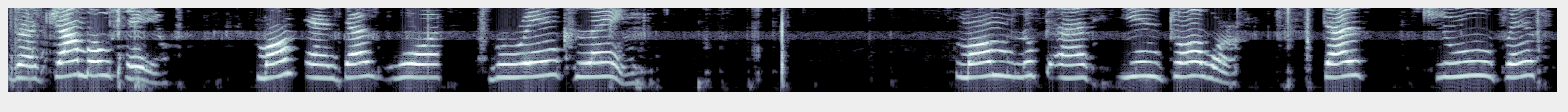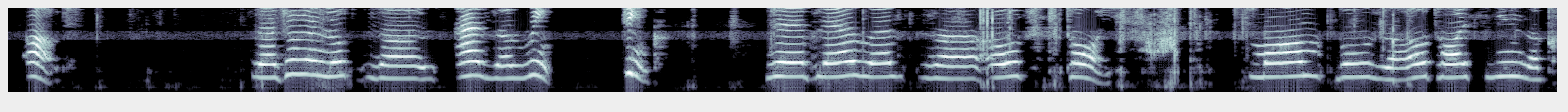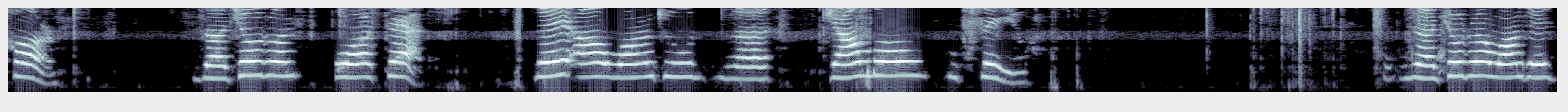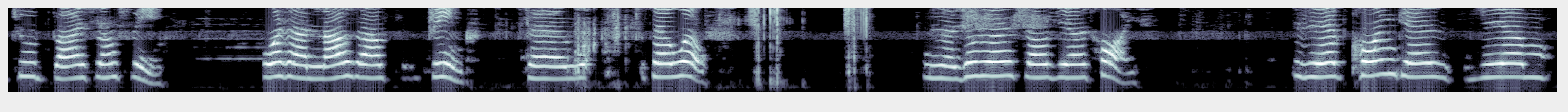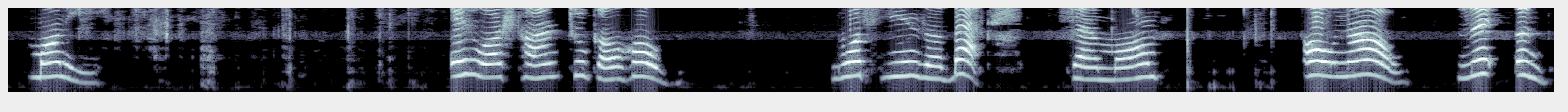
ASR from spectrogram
The jumble sale. Mom and Dad were sprinkling. Mom looked at in drawer. Dad threw things out. The children looked the, at the ring, jink. They played with the old toys. Mom put the old toys in the car. The children were sad. They all went to the jumble sale. The children wanted to buy something. What a lot of drink, said, said Wolf. The children saw their toys. They counted their money. It was time to go home. What's in the bags? said Mom. Oh no! The end.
